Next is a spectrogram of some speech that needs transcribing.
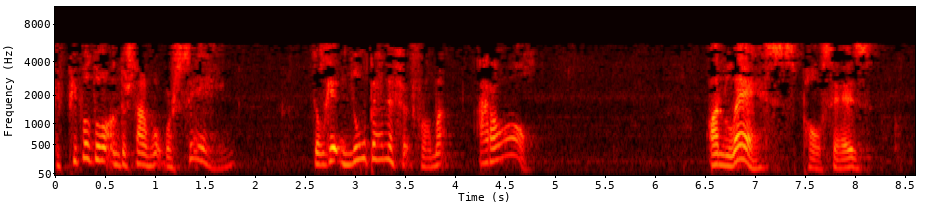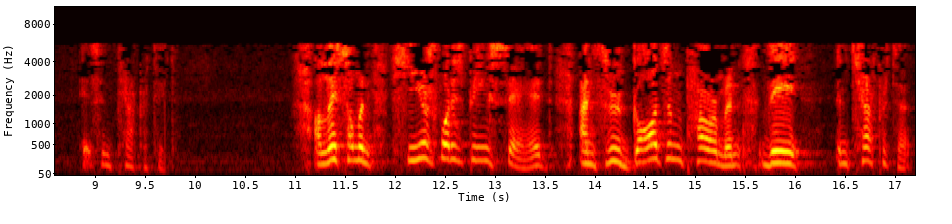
If people don't understand what we're saying, they'll get no benefit from it at all. Unless, Paul says, it's interpreted. Unless someone hears what is being said and through God's empowerment they interpret it,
